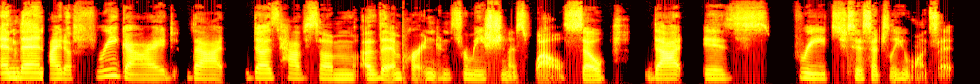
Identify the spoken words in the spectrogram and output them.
And then I had a free guide that does have some of the important information as well. So that is free to essentially who wants it.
